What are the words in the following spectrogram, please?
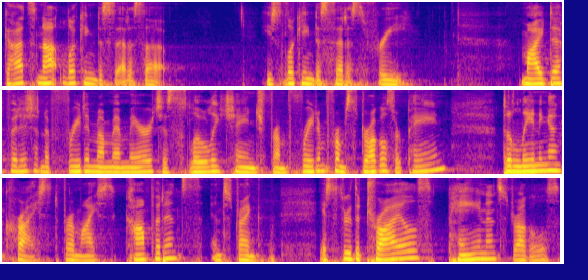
God's not looking to set us up, He's looking to set us free. My definition of freedom in my marriage has slowly changed from freedom from struggles or pain to leaning on Christ for my confidence and strength. It's through the trials, pain, and struggles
